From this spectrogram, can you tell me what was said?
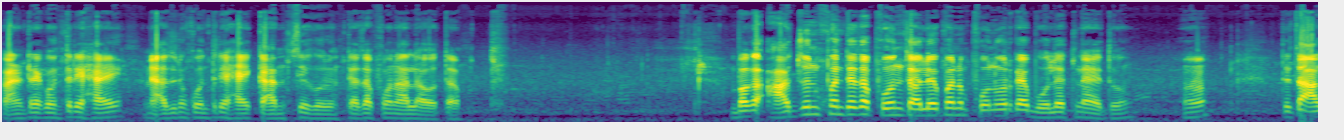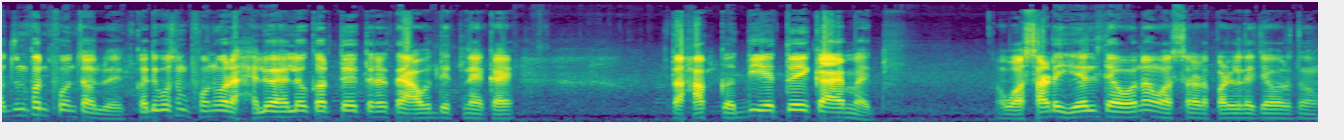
पांढऱ्या कोणतरी आहे आणि अजून कोणतरी आहे कांसे करून. त्याचा फोन आला होता. बघा अजून पण त्याचा फोन चालू आहे पण फोनवर काय बोलत नाही तो. हां? त्याचा अजून पण फोन चालू आहे. कधीपासून फोनवर हॅलो हॅलो करते तर काय आवाज देत नाही काय. तर हा कधी येतोय काय माहीत. वसाड येईल तेव्हा ना वसाड पडला त्याच्यावर तो.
